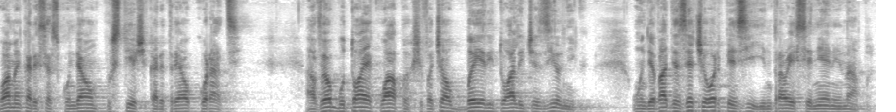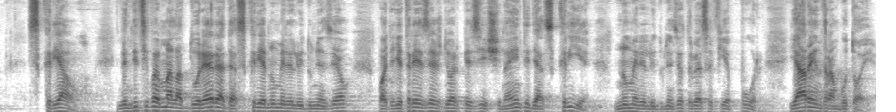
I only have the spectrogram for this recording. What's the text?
oameni care se ascundeau în pustie și care trăiau curați. Aveau butoaie cu apă și făceau băi ritualice zilnic. Undeva de 10 ori pe zi intrau esenieni în apă. Scriau. Gândiți-vă mai la durerea de a scrie numele lui Dumnezeu, poate de 30 de ori pe zi și înainte de a scrie numele lui Dumnezeu trebuia să fie pur. Iar intra în butoi.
